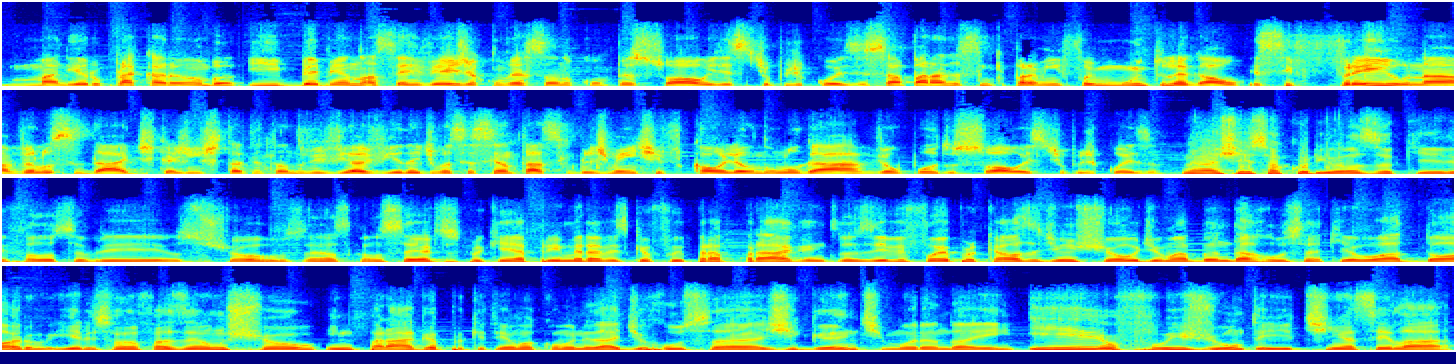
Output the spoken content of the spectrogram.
maneiro pra caramba, e bebendo uma cerveja, conversando com o pessoal e esse tipo de coisa. Isso é uma parada assim que para mim foi muito legal. Esse freio na velocidade que a gente tá tentando viver a vida, de você sentar simplesmente e ficar ficar olhando um lugar, ver o pôr do sol, esse tipo de coisa. Eu achei só curioso que ele falou sobre os shows, né, os concertos, porque a primeira vez que eu fui para Praga, inclusive, foi por causa de um show de uma banda russa que eu adoro, e eles foram fazer um show em Praga, porque tem uma comunidade russa gigante morando aí, e eu fui junto e tinha, sei lá,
